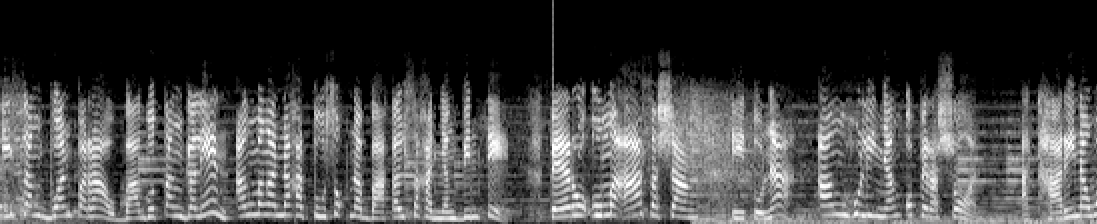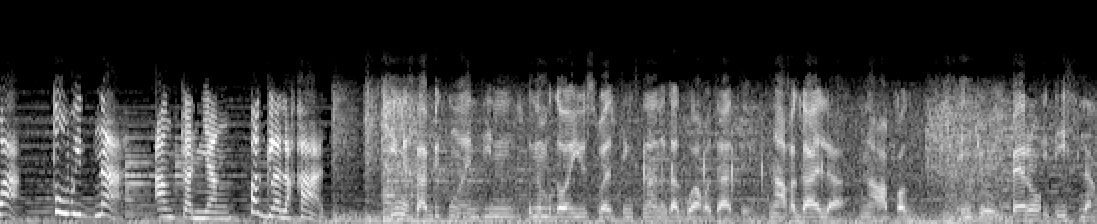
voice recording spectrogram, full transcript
Isang buwan pa raw bago tanggalin ang mga nakatusok na bakal sa kanyang binti. Pero umaasa siyang ito na ang huli niyang operasyon. At hari nawa, tuwid na ang kanyang paglalakad. Yun nga, sabi ko nga, hindi ko na magawa yung usual things na nagagawa ko dati. Nakakagala, nakakapag-enjoy. Pero itiis lang.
